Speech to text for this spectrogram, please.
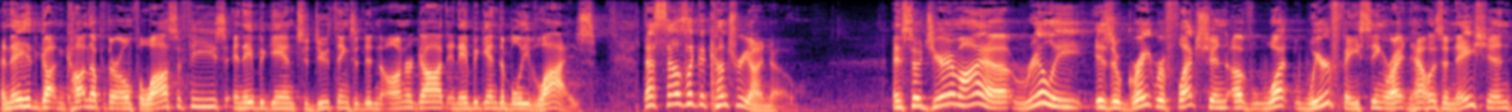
And they had gotten caught up with their own philosophies, and they began to do things that didn't honor God, and they began to believe lies. That sounds like a country I know. And so Jeremiah really is a great reflection of what we're facing right now as a nation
